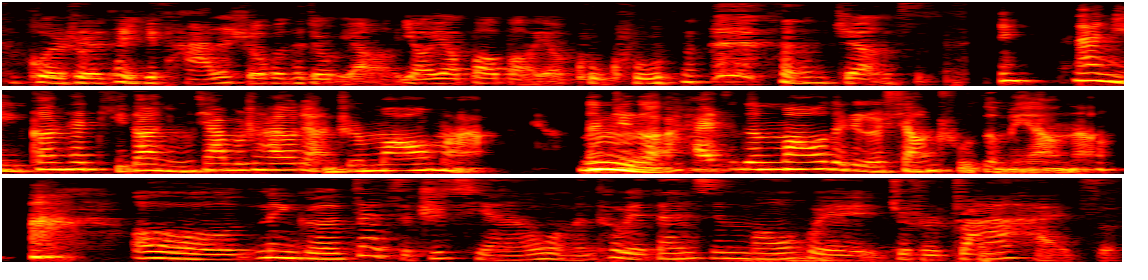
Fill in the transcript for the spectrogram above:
或者说它一爬的时候，它就要要要抱抱，要哭哭 这样子。哎，那你刚才提到你们家不是还有两只猫吗？那这个孩子跟猫的这个相处怎么样呢？哦，那个在此之前，我们特别担心猫会就是抓孩子，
